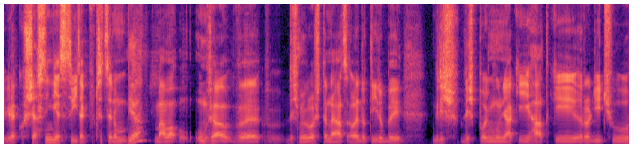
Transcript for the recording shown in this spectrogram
jako šťastný dětství, tak přece jenom yeah? máma umřela, v, když mi bylo 14, ale do té doby, když, když pojmu nějaký hádky rodičů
